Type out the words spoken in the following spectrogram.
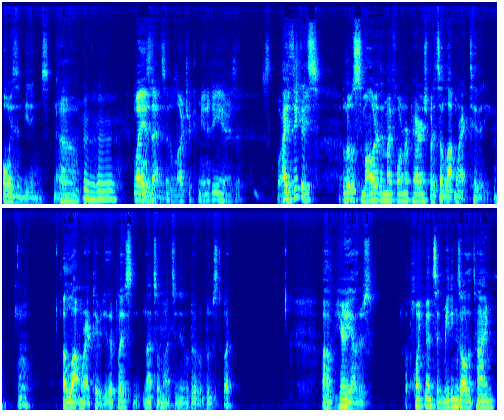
always in meetings. now. Oh. Why is that? Is it a larger community or is it just more I think ministries? it's a little smaller than my former parish, but it's a lot more activity. Oh. A lot more activity. Their place, not so much. You need a little bit of a boost, but um, here, yeah, there's appointments and meetings all the time.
